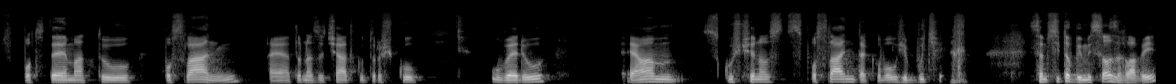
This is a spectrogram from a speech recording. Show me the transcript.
v podtématu poslání. A já to na začátku trošku uvedu. Já mám zkušenost s posláním takovou, že buď jsem si to vymyslel z hlavy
